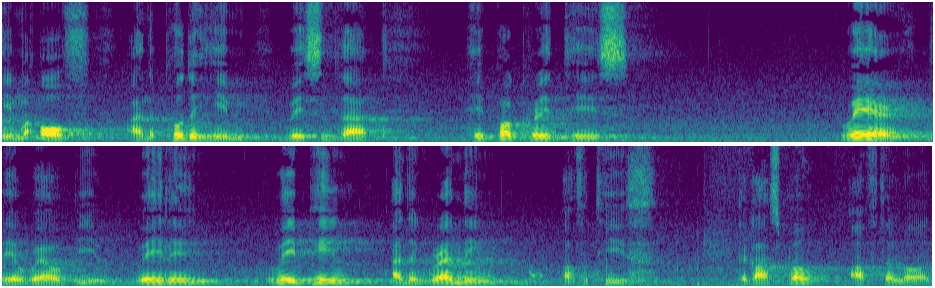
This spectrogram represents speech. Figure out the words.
him off and put him with the hypocrites, where there will be wailing, weeping, and grinding of teeth. The Gospel of the Lord.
